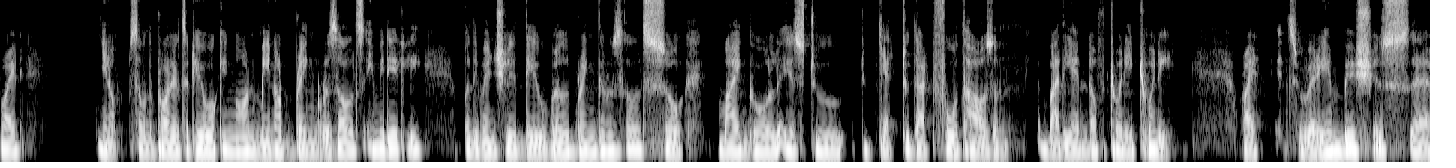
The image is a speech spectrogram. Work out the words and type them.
right? You know some of the projects that you're working on may not bring results immediately but eventually they will bring the results. So my goal is to to get to that 4000 by the end of 2020 right? It's very ambitious. Uh,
